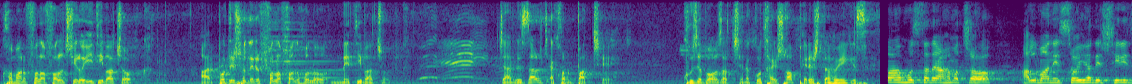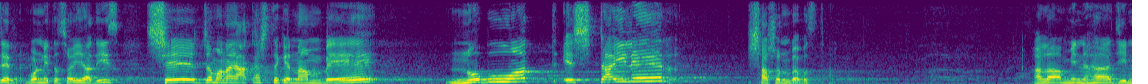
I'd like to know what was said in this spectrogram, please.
ক্ষমার ফলাফল ছিল ইতিবাচক। আর প্রতিশোধের ফলাফল হলো নেতিবাচক। যার রেজাল্ট এখন পাচ্ছে, খুঁজে পাওয়া যাচ্ছে না, কোথায় সব ফেরেস্তা হয়ে গেছে। মুস্তাদে আহমদ সহ আলমানি সহি সিরিজের বর্ণিত সহি হাদিস শেষ জমানায় আকাশ থেকে নামবে নবুয়ত স্টাইলের শাসন ব্যবস্থা। আলা মিনহাজিন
